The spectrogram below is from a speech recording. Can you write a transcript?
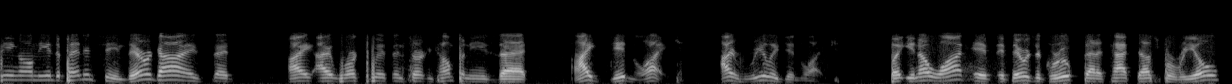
being on the independent scene. There are guys that I I worked with in certain companies that I didn't like I really didn't like. But you know what? If if there was a group that attacked us for real,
